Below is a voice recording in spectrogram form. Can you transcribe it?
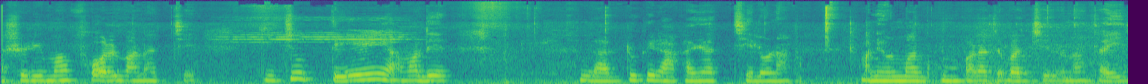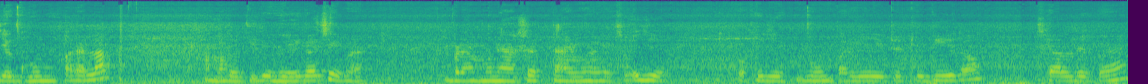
শাশুড়ি মা ফল বানাচ্ছে। কিছুতেই আমাদের লাড্ডুকে রাখা যাচ্ছিল না। মানে ওর মা ঘুম পাড়াতে পারছিল না তাই যে ঘুম পাড়ালাম আমার ওদিকে হয়ে গেছে এবার ব্রাহ্মণে আসার টাইম হয়ে গেছে। এই যে ওকে যে ঘুম পাড়িয়ে এটা একটু দিয়ে দাও খেয়াল রেখো হ্যাঁ?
